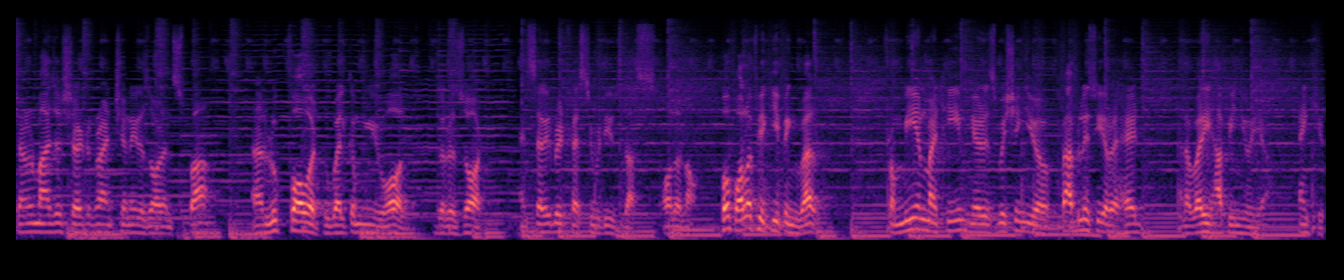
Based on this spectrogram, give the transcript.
General Manager, Sheraton Grand Chennai Resort and Spa, and I look forward to welcoming you all to the resort and celebrate festivities with us all along. Hope all of you are keeping well. From me and my team, here is wishing you a fabulous year ahead and a very happy new year. Thank you.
